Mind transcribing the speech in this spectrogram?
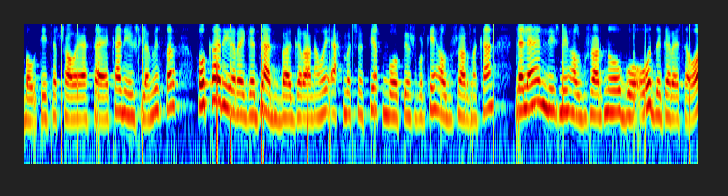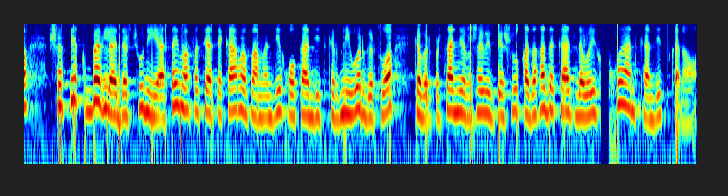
بە وتەی سەرچاوە یاسایەکانیش لە میسر، هۆکاری رێگەدان بە گەڕانەوەی ئەحمەد شەفیق بۆ پێشبڕکێی هەڵبژاردنەکان لەلایەن لیژنەی هەڵبژاردنەوە بۆ ئەوە دەگەڕێتەوە، شەفیق بەر لە دەرچوونی یاسای مافە سیاسیەکان رەزامەندی خۆ کاندیدکردنی وەرگرتووە کە بەرپرسانی رژێمی پێشوو قەدەغە دەکات لەوەی خۆیان کاندید بکەنەوە.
